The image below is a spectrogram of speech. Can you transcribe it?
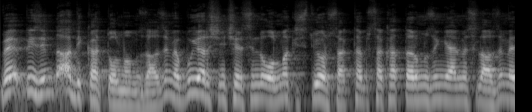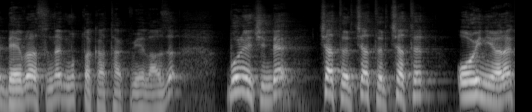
Ve bizim daha dikkatli olmamız lazım ve bu yarışın içerisinde olmak istiyorsak tabii sakatlarımızın gelmesi lazım ve devre arasında mutlaka takviye lazım. Bunun için de çatır çatır çatır oynayarak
